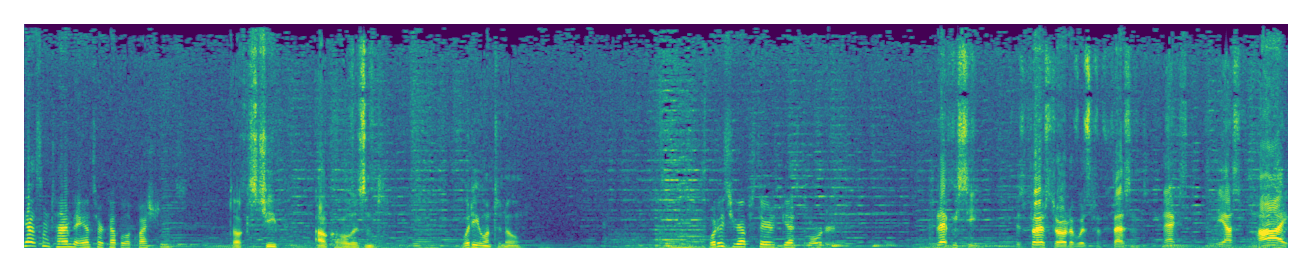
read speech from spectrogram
Got some time to answer a couple of questions? Talk is cheap. Alcohol isn't. What do you want to know? What is your upstairs guest ordered? Let me see. His first order was for pheasant. Next, he asked pie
